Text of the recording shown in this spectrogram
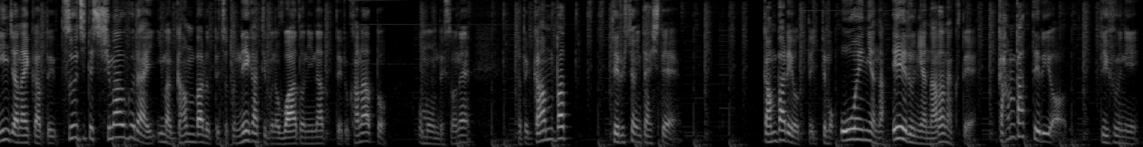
いいんじゃないかって通じてしまうぐらい今頑張るってちょっとネガティブなワードになってるかなと思うんですよね。だって頑張ってる人に対して頑張れよって言っても応援にはなエールにはならなくて頑張ってるよっていう風に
